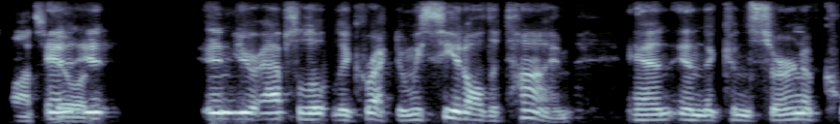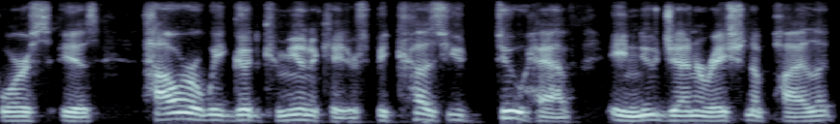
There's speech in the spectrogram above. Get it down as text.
responsibility And, it, and you're absolutely correct. And we see it all the time. And, and the concern, of course, is how are we good communicators? Because you do have a new generation of pilot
